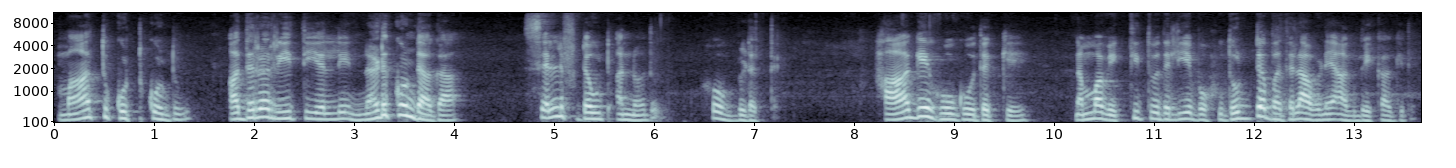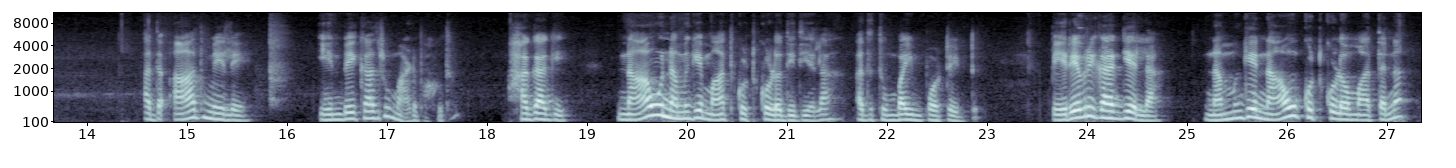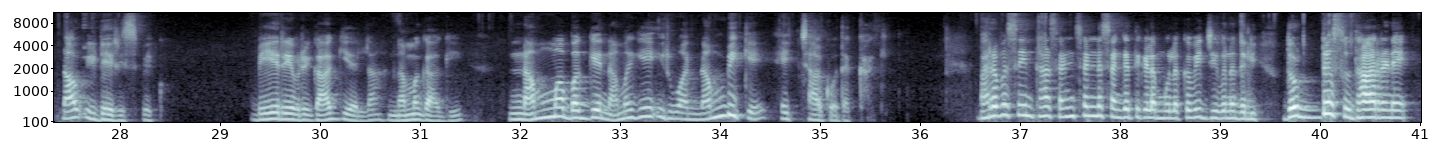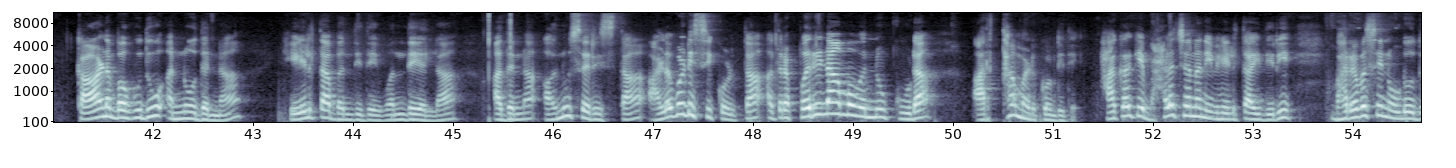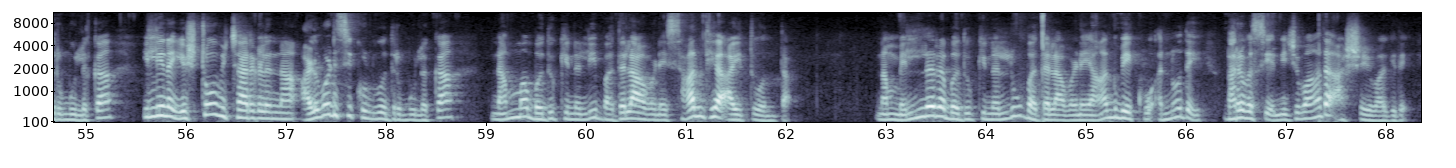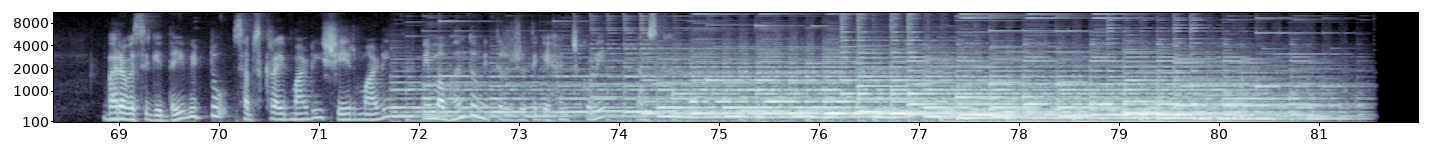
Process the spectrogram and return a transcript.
ಮಾತು ಕೊಟ್ಕೊಂಡು ಅದರ ರೀತಿಯಲ್ಲಿ ನಡ್ಕೊಂಡಾಗ ಸೆಲ್ಫ್ ಡೌಟ್ ಅನ್ನೋದು ಹೋಗ್ಬಿಡತ್ತೆ. ಹಾಗೆ ಹೋಗೋದಕ್ಕೆ ನಮ್ಮ ವ್ಯಕ್ತಿತ್ವದಲ್ಲಿಯೇ ಬಹುದೊಡ್ಡ ಬದಲಾವಣೆ ಆಗಬೇಕಾಗಿದೆ. ಅದು ಆದಮೇಲೆ ಏನು ಬೇಕಾದರೂ ಮಾಡಬಹುದು. ಹಾಗಾಗಿ ನಾವು ನಮಗೆ ಮಾತು ಕೊಟ್ಕೊಳ್ಳೋದಿದೆಯಲ್ಲ, ಅದು ತುಂಬ ಇಂಪಾರ್ಟೆಂಟು ಬೇರೆಯವರಿಗಾಗಿ ಅಲ್ಲ, ನಮಗೆ ನಾವು ಕೊಟ್ಕೊಳ್ಳೋ ಮಾತನ್ನು ನಾವು ಈಡೇರಿಸಬೇಕು. ಬೇರೆಯವರಿಗಾಗಿ ಅಲ್ಲ, ನಮಗಾಗಿ ನಮ್ಮ ಬಗ್ಗೆ ನಮಗೆ ಇರುವ ನಂಬಿಕೆ ಹೆಚ್ಚಾಗೋದಕ್ಕಾಗಿ. ಭರವಸೆ ಇಂತಹ ಸಣ್ಣ ಸಣ್ಣ ಸಂಗತಿಗಳ ಮೂಲಕವೇ ಜೀವನದಲ್ಲಿ ದೊಡ್ಡ ಸುಧಾರಣೆ ಕಾಣಬಹುದು ಅನ್ನೋದನ್ನು ಹೇಳ್ತಾ ಬಂದಿದೆ ಒಂದೇ ಅಲ್ಲ, ಅದನ್ನು ಅನುಸರಿಸ್ತಾ, ಅಳವಡಿಸಿಕೊಳ್ತಾ ಅದರ ಪರಿಣಾಮವನ್ನು ಕೂಡ ಅರ್ಥ ಮಾಡಿಕೊಂಡಿದೆ. ಹಾಗಾಗಿ ಬಹಳ ಜನ ನೀವು ಹೇಳ್ತಾ ಇದ್ದೀರಿ, ಭರವಸೆ ನೋಡೋದ್ರ ಮೂಲಕ, ಇಲ್ಲಿನ ಎಷ್ಟೋ ವಿಚಾರಗಳನ್ನು ಅಳವಡಿಸಿಕೊಳ್ಳುವುದ್ರ ಮೂಲಕ ನಮ್ಮ ಬದುಕಿನಲ್ಲಿ ಬದಲಾವಣೆ ಸಾಧ್ಯ ಆಯಿತು ಅಂತ. ನಮ್ಮೆಲ್ಲರ ಬದುಕಿನಲ್ಲೂ ಬದಲಾವಣೆ ಆಗಬೇಕು ಅನ್ನೋದೇ ಭರವಸೆಯ ನಿಜವಾದ ಆಶಯವಾಗಿದೆ ಭರವಸೆಗೆ ದಯವಿಟ್ಟು ಸಬ್ಸ್ಕ್ರೈಬ್ ಮಾಡಿ, ಶೇರ್ ಮಾಡಿ, ನಿಮ್ಮ ಬಂಧು ಮಿತ್ರರ ಜೊತೆಗೆ ಹಂಚಿಕೊಳ್ಳಿ. ನಮಸ್ಕಾರ.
